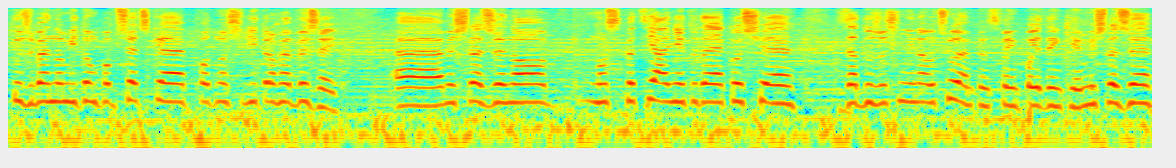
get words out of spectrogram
którzy będą mi tą poprzeczkę podnosili trochę wyżej. E, myślę, że no, no specjalnie tutaj jakoś e, za dużo się nie nauczyłem tym swoim pojedynkiem. Myślę, że,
